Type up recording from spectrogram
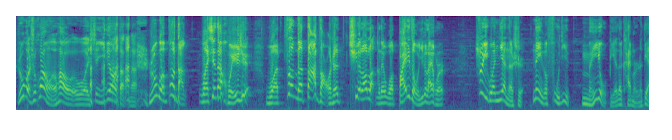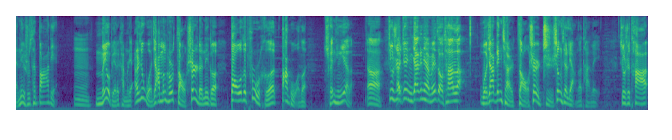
如果是换我的话，我我是一定要等的。如果不等，我现在回去，我这么大早晨去老冷的，我白走一个来回儿。最关键的是，那个附近没有别的开门的店，那个时候才八点，嗯，没有别的开门店，而且我家门口早市的那个包子铺和大果子全停业了。啊，就是啊就你家跟前没早餐了。我家跟前早市只剩下两个摊位，就是他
